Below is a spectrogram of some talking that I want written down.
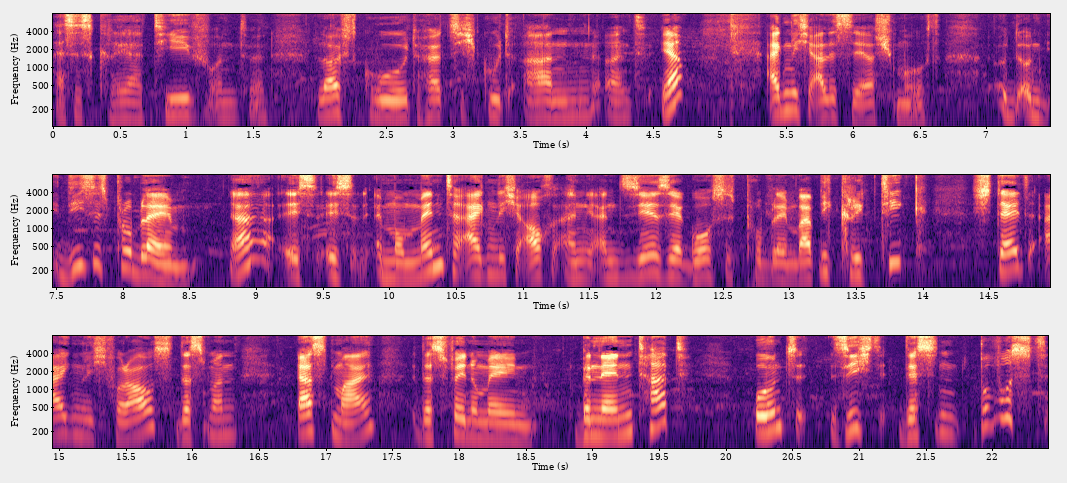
Es ist kreativ und äh, läuft gut, hört sich gut an und ja, eigentlich alles sehr smooth. Und, und dieses Problem ja, ist, ist im Moment eigentlich auch ein, ein sehr, sehr großes Problem, weil die Kritik stellt eigentlich voraus, dass man erstmal das Phänomen benennt hat und sich dessen bewusst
